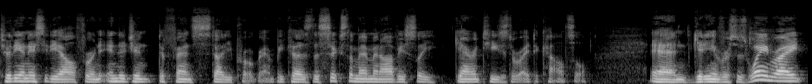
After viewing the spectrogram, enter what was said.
to the NACDL for an indigent defense study program because the Sixth Amendment obviously guarantees the right to counsel. And Gideon versus Wainwright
